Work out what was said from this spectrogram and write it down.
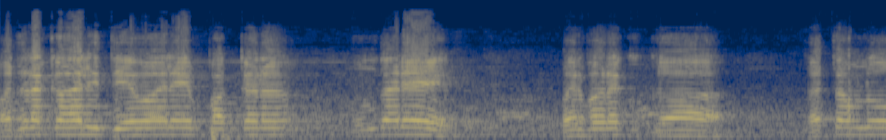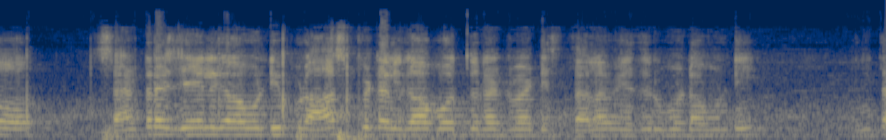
భద్రకాళి దేవాలయం పక్కన ముందరే మరి మనకు గతంలో సెంట్రల్ జైలుగా ఉండి ఇప్పుడు హాస్పిటల్ కాబోతున్నటువంటి స్థలం ఎదురుగుండా ఉండి ఇంత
